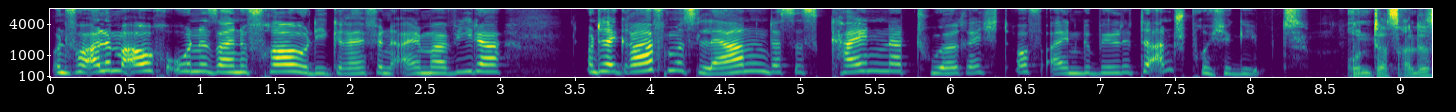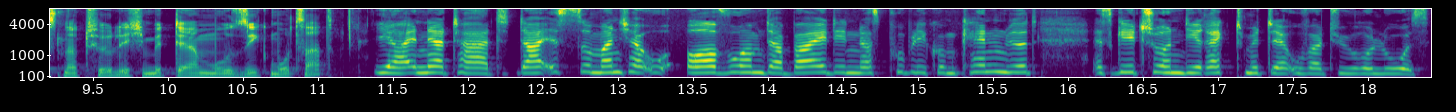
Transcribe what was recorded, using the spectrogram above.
und vor allem auch ohne seine Frau, die Gräfin Alma wieder. Und der Graf muss lernen, dass es kein Naturrecht auf eingebildete Ansprüche gibt. Und das alles natürlich mit der Musik Mozart? Ja, in der Tat. Da ist so mancher Ohrwurm dabei, den das Publikum kennen wird. Es geht schon direkt mit der Ouvertüre los.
